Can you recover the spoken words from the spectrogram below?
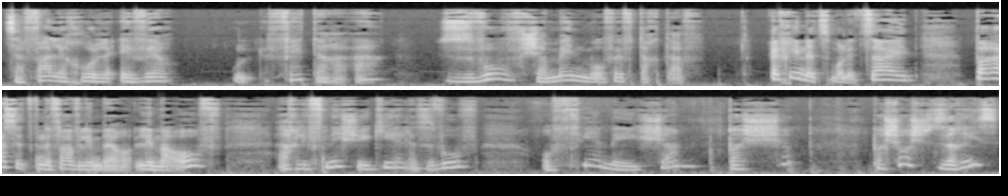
צפה לכל עבר, ולפתע ראה זבוב שמן מעופף תחתיו. הכין עצמו לציד, פרס את כנפיו למעוף, אך לפני שהגיע אל הזבוב, הופיע מאי שם פש... פשוש זריז,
